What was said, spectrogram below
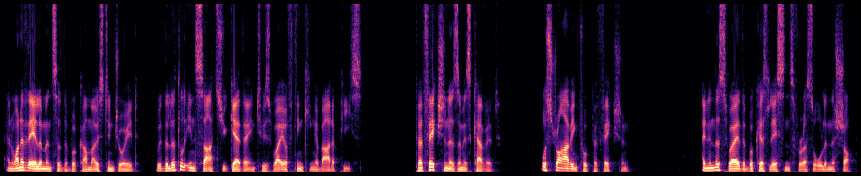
And one of the elements of the book I most enjoyed were the little insights you gather into his way of thinking about a piece. Perfectionism is covered, or striving for perfection. And in this way, the book has lessons for us all in the shop.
